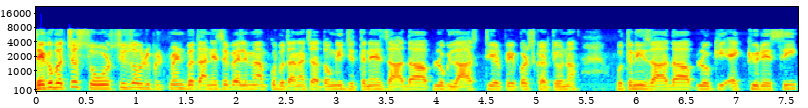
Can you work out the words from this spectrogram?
देखो बच्चों सोर्सेज ऑफ़ रिक्रूटमेंट बताने से पहले मैं आपको बताना चाहता हूँ कि जितने ज़्यादा आप लोग लास्ट ईयर पेपर्स करते हो ना, उतनी ज़्यादा आप लोग की एक्यूरेसी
